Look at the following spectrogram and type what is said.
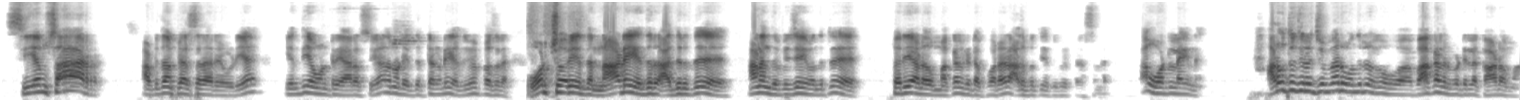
சிஎம் சார் அப்படிதான் பேசுறாரு ஒழிய இந்திய ஒன்றிய அரசையும் அதனுடைய திட்டங்களையும் எதுவுமே பேசல. ஓட்சோரி இந்த நாடே எதிர் அதிருது. ஆனா இந்த விஜய் வந்துட்டு பெரிய அளவு மக்கள் கிட்ட போறாரு அதை பத்தி எதுவுமே பேசல. ஆ ஓட் அறுபத்தஞ்சு லட்சம் பேர் வந்துட்டு வாக்காளர் பட்டியல காணோமா?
